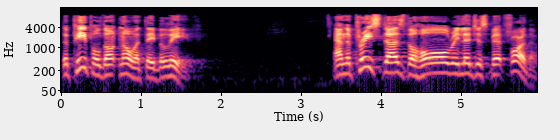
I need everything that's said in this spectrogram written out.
The people don't know what they believe. And the priest does the whole religious bit for them.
